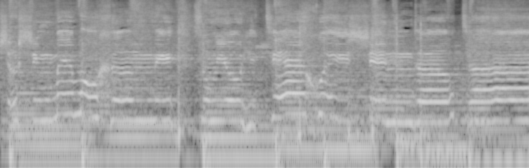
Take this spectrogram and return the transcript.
相信美梦和你总有一天会先到达。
